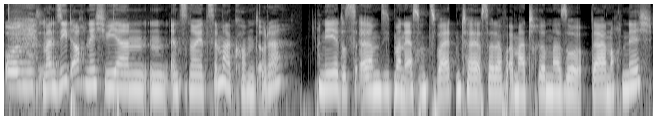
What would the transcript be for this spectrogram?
Und Man sieht auch nicht, wie er ins neue Zimmer kommt, oder? Nee, das ähm, sieht man erst im zweiten Teil, ist er da auf einmal drin, also da noch nicht.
